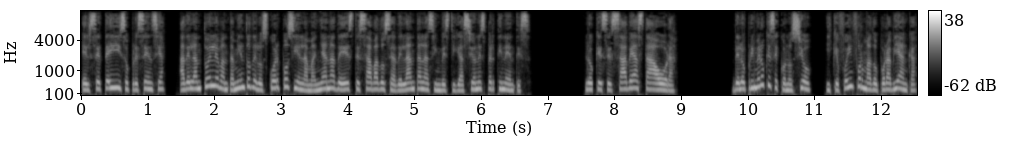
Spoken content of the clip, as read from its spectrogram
el CTI hizo presencia, adelantó el levantamiento de los cuerpos y en la mañana de este sábado se adelantan las investigaciones pertinentes. Lo que se sabe hasta ahora. De lo primero que se conoció, y que fue informado por Avianca,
